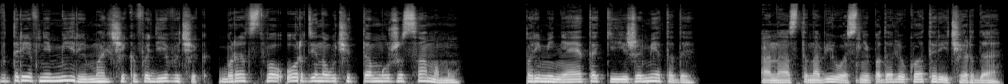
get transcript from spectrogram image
«В древнем мире мальчиков и девочек братство Ордена учит тому же самому, применяя такие же методы». Она остановилась неподалеку от Ричарда,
